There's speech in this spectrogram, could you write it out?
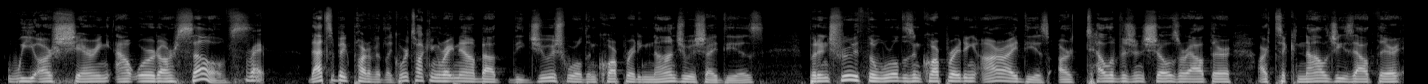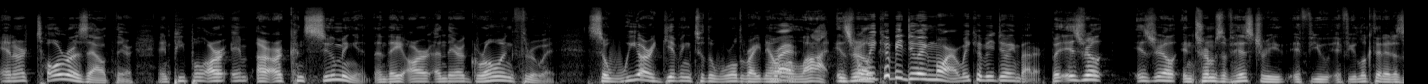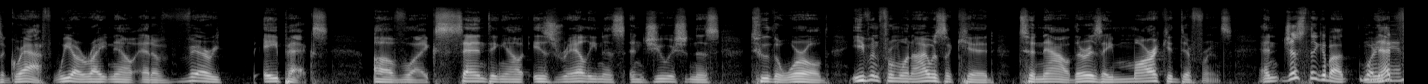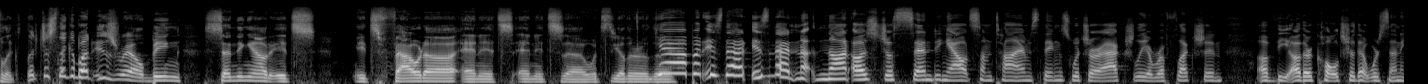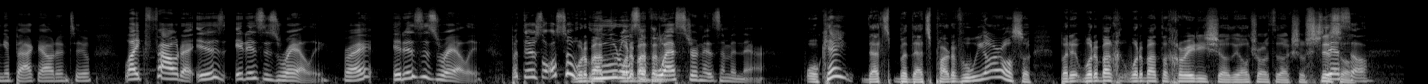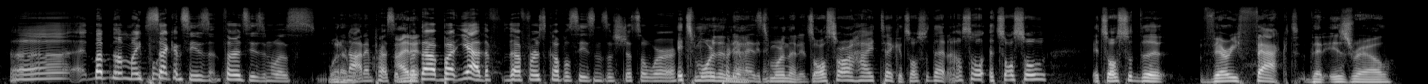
we are sharing outward ourselves. right. That's a big part of it. Like we're talking right now about the Jewish world incorporating non-Jewish ideas, but in truth, the world is incorporating our ideas. Our television shows are out there, our technologies out there, and our Torah is out there, and people are are are consuming it, and they are and they are growing through it. So we are giving to the world right now Right. a lot. And Israel, we could be doing more we could be doing better but Israel, Israel, in terms of history, if you if you looked at it as a graph, we are right now at a very apex of like sending out Israeliness and Jewishness to the world. Even from when I was a kid to now, there is a marked difference. And just think about What do you mean? Netflix. Let's just think about Israel being sending out its its Fauda and its and its uh, what's the other the, Yeah, but is that isn't that not, not us just sending out sometimes things which are actually a reflection of the other culture that we're sending it back out into? Like Fauda is it is Israeli, right? It is Israeli, but there's also What about- what about of the- Westernism in there. Okay, that's but that's part of who we are also. But it, what about what about the Haredi show, the ultra orthodox show, Shtisel? Shtisel. Uh, but not my point. Second season, third season was Whatever. not impressive, I but the, but yeah, the the first couple seasons of Shtisel were It's more than that. amazing. It's more than that. It's also our high tech. It's also that. Also, it's also it's also the very fact that Israel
